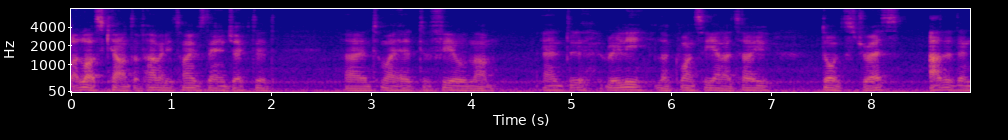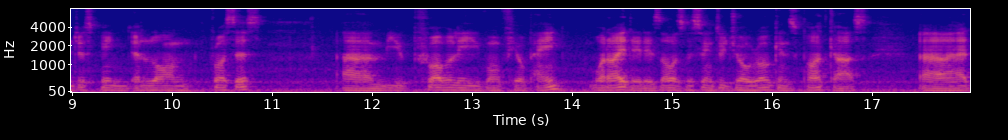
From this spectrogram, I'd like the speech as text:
I, lost count of how many times they injected uh, into my head to feel numb. And uh, really, like once again, I tell you, don't stress other than just being a long process. Um, you probably won't feel pain what I did is I was listening to Joe Rogan's podcast. Uh, I had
